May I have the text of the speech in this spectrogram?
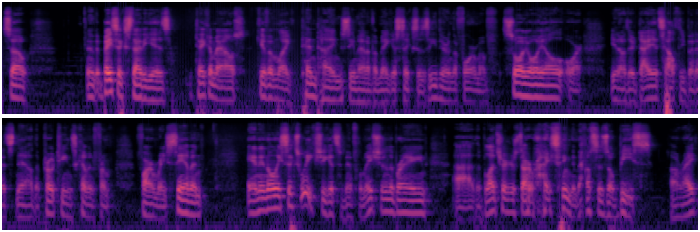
So, the basic study is take a mouse, give them like 10 times the amount of omega 6s, either in the form of soy oil or, you know, their diet's healthy, but it's now the protein's coming from farm raised salmon. And in only six weeks, you get some inflammation in the brain, uh, the blood sugars start rising, the mouse is obese, all right?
